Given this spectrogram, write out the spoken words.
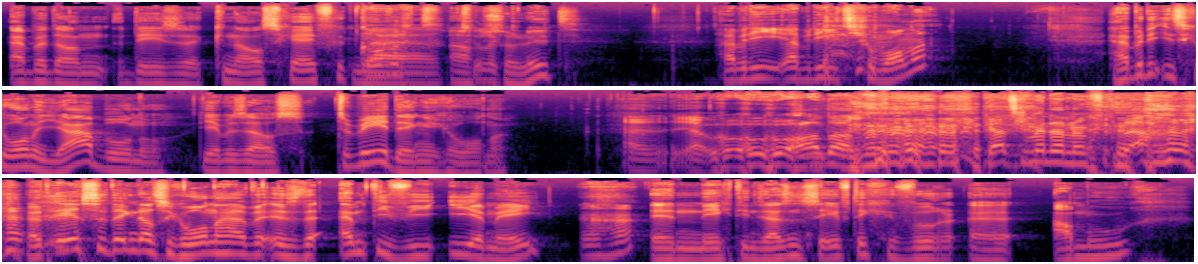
hebben dan deze knalschijf gecoverd. Ja. Absoluut. Hebben die, hebben die iets gewonnen? Hebben die iets gewonnen? Ja, Bono. Die hebben zelfs twee dingen gewonnen. Eh, ja, wat dan? Gaat je me dat nog vertellen? Het eerste ding dat ze gewonnen hebben is de MTV EMA in Uh-huh. 1976 voor eh, Amour.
